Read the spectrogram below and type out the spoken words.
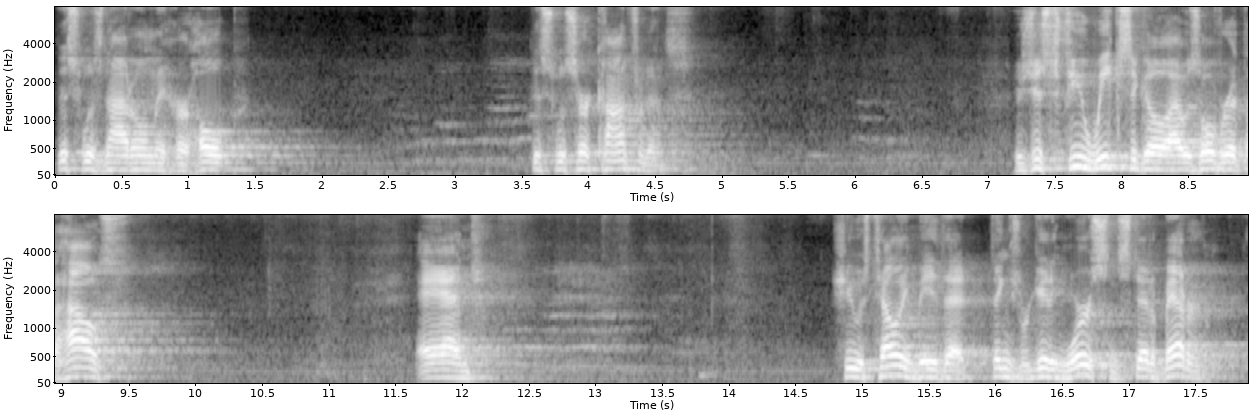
This was not only her hope, this was her confidence. Was just a few weeks ago, I was over at the house, and she was telling me that things were getting worse instead of better.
